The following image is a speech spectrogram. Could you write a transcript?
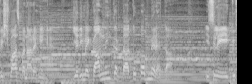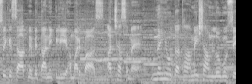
विश्वास बना रहे हैं। यदि मैं काम नहीं करता तो पब में रहता। इसलिए एक दूसरे के साथ में बिताने के लिए हमारे पास अच्छा समय नहीं होता था। हमेशा हम लोगों से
